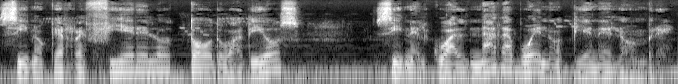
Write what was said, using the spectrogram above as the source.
sino que refiérelo todo a Dios, sin el cual nada bueno tiene el hombre.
